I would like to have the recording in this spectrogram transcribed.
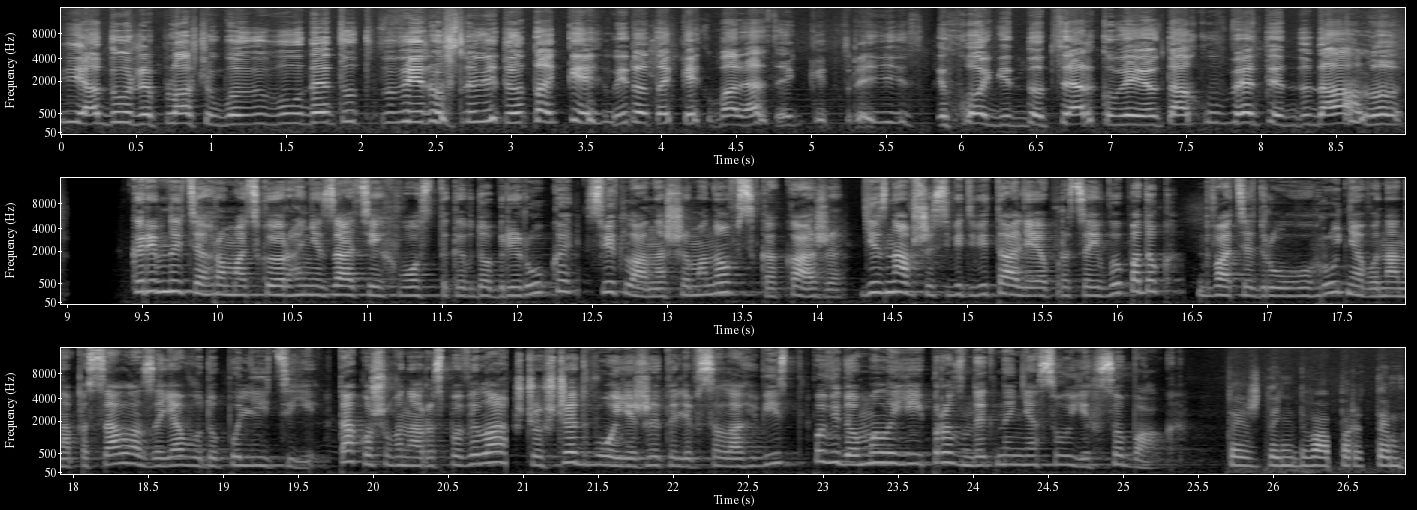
Я дуже плачу, бо вони тут виросли від отаких, від отаких малесеньких приніс. Ходять до церкви, і отак убити нагло. Керівниця громадської організації Хвостики в добрі руки Світлана Шимановська каже: дізнавшись від Віталія про цей випадок, 22 грудня вона написала заяву до поліції. Також вона розповіла, що ще двоє жителів села Гвіст повідомили їй про зникнення своїх собак. Тиждень-два перед тим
